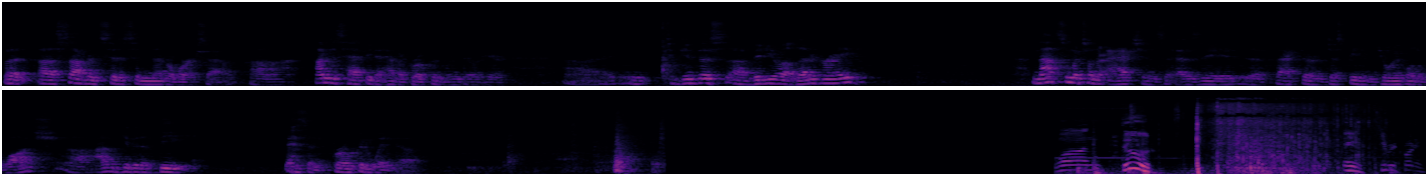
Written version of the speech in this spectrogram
but a sovereign citizen never works out. Uh, I'm just happy to have a broken window here. Uh, to give this uh, video a letter grade, not so much on their actions as the, the factor of just being enjoyable to watch, uh, I would give it a B, as in broken window. One, dude. Hey, keep recording.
